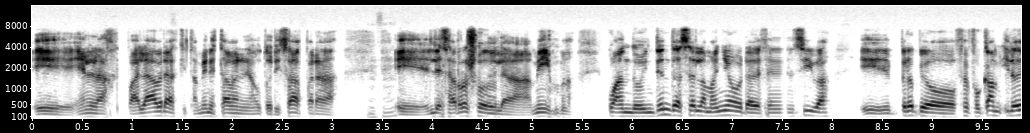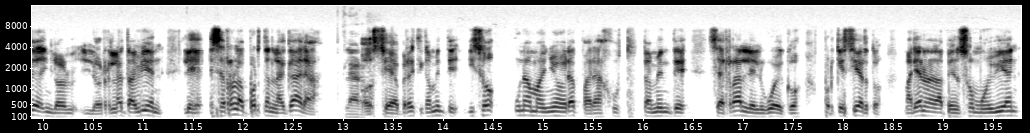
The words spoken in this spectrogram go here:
eh, en las palabras que también estaban autorizadas para eh, el desarrollo de la misma. Cuando intenta hacer la maniobra defensiva, el propio Fefocam, y lo, lo, relata bien, le cerró la puerta en la cara. O sea, prácticamente hizo una maniobra para justamente cerrarle el hueco, porque es cierto, Mariana la pensó muy bien,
